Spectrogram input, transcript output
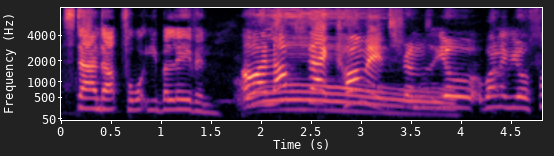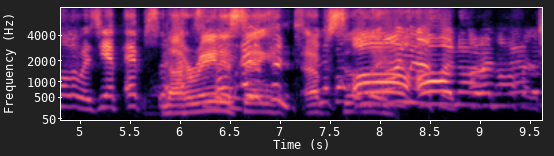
stand up for what you believe in. Oh, I love that Oh. comment from oh. your one of your followers. Yep, abs- absolutely. Nahreen is saying elephant in a box. absolutely. Oh, I'm an Oh, elephant. no, I'm an half elephant. elephant.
